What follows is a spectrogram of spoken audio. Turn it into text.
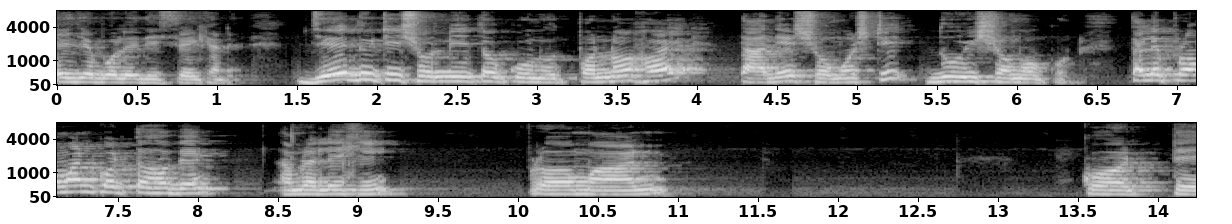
এই যে বলে দিচ্ছে এখানে, যে দুটি সন্নিহিত কোণ উৎপন্ন হয়, তাদের সমষ্টি দুই সমকোণ। তাহলে প্রমাণ করতে হবে। আমরা লিখি, প্রমাণ করতে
